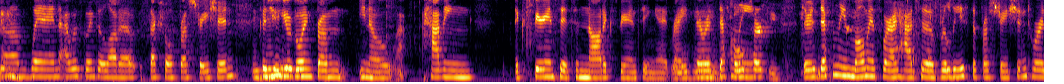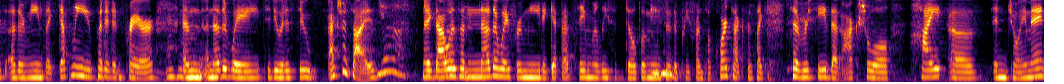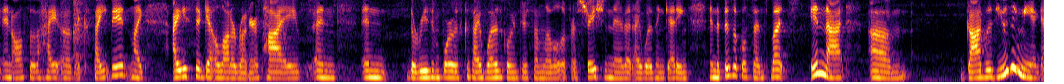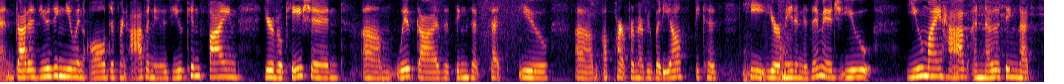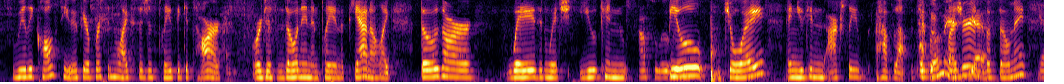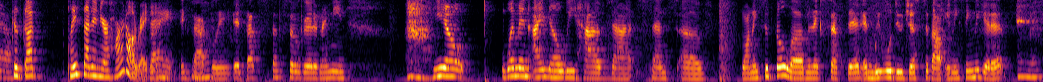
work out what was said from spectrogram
um, when I was going through a lot of sexual frustration because you, you're going from you know having experienced it to not experiencing it right there was mm-hmm. definitely Cold turkey. there's definitely moments where I had to release the frustration towards other means. Like definitely you put it in prayer. Mm-hmm. And another way to do it is through exercise. Yeah. Like that was another way for me to get that same release of dopamine through the mm-hmm. prefrontal cortex. It's like to receive that actual height of enjoyment and also the height of excitement. Like I used to get a lot of runners high and and the reason for it was because I was going through some level of frustration there that I wasn't getting in the physical sense. But in that, um, God was using me again. God is using you in all different avenues. You can find your vocation um, with God, the things that sets you um, apart from everybody else, because He you're made in His image. You you might have another thing that really calls to you. If you're a person who likes to just play the guitar or just zone in and play in the piano, like those are ways in which you can Absolutely. feel joy and you can actually have that type of pleasure yes. and fulfillment Yeah. because god placed that in your heart already Right, exactly. It that's that's so good. And I mean, you know, women, I know we have that sense of wanting to feel loved and accepted, and we will do just about anything to get it.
